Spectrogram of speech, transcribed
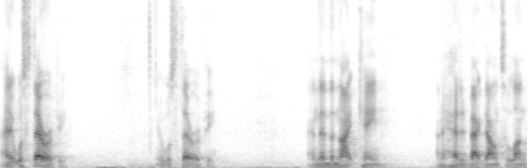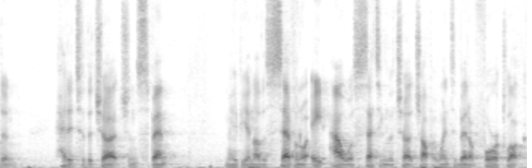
And it was therapy. It was therapy. And then the night came, and I headed back down to London, headed to the church, and spent maybe another seven or eight hours setting the church up. I went to bed at four o'clock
